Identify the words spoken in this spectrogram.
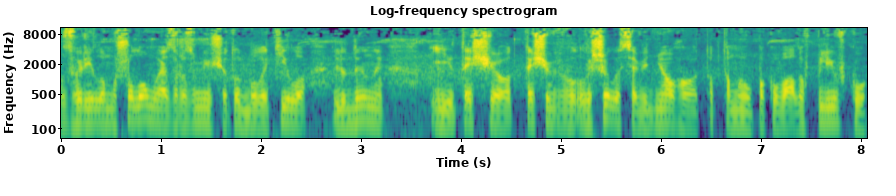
згорілому шолому я зрозумів, що тут було тіло людини. І те, що те, що лишилося від нього, тобто ми упакували в плівку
